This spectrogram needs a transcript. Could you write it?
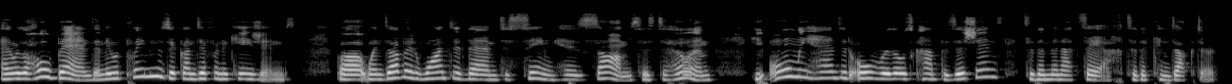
and there was a whole band and they would play music on different occasions. But when David wanted them to sing his psalms, his Tehillim, he only handed over those compositions to the Minatzeach, to the conductor.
